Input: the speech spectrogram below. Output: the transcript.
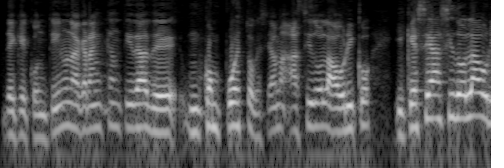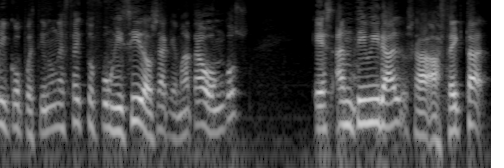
de que contiene una gran cantidad de un compuesto que se llama ácido láurico y que ese ácido láurico pues tiene un efecto fungicida, o sea que mata hongos, es antiviral, o sea, afecta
